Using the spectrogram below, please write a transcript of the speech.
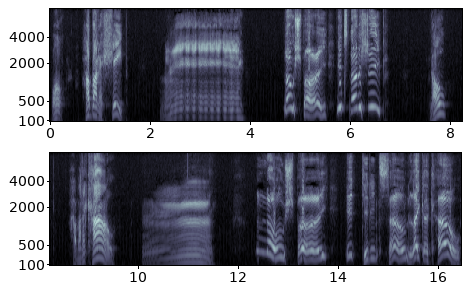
Well, how about a sheep? No, spy, it's not a sheep. No? How about a cow? No, spy, it didn't sound like a cow.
